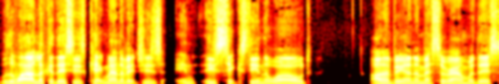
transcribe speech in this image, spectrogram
the way I look at this is Kecmanovic is in is 60 in the world. I don't think I'm gonna mess around with this.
